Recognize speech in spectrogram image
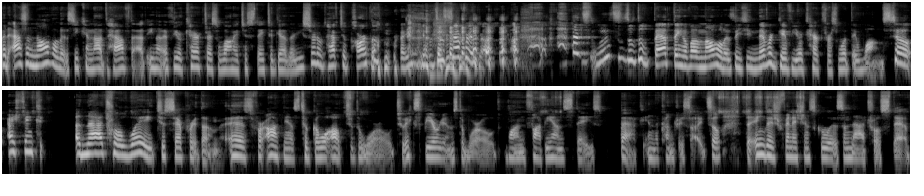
But as a novelist, you cannot have that. You know, if your characters wanted to stay together, you sort of have to part them, right? You have to separate them. That's, the bad thing about novelists is you never give your characters what they want. So I think a natural way to separate them is for Agnes to go out to the world, to experience the world when Fabienne stays back in the countryside. So the English finishing school is a natural step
